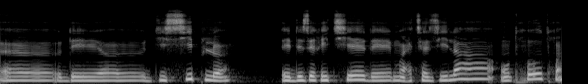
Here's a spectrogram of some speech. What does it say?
euh, des disciples et des héritiers des Mu'tazila, entre autres.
